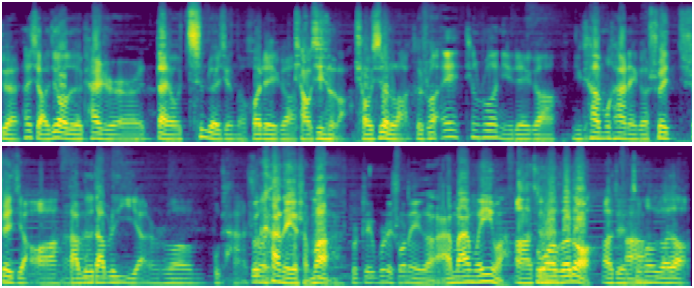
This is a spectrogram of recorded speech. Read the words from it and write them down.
对他小舅子就开始带有侵略性的和这个挑衅了，挑衅了，就说：“哎，听说你这个你看不看那个摔摔跤啊啊 WWE 啊？”然后说不看，说说看那个什么，不是这不是得说那个 MMA 嘛，啊综合格斗，啊，对，啊综合格斗。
